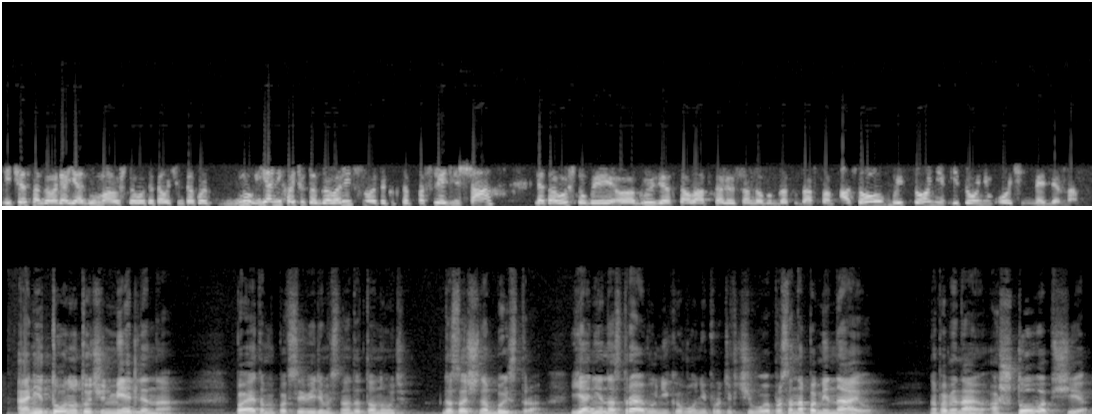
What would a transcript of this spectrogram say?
И, честно говоря, я думаю, что вот это очень такой... Ну, я не хочу так говорить, но это как-то последний шанс для того, чтобы э, Грузия стала абсолютно новым государством. А то мы тонем и тонем очень медленно. Они тонут очень медленно, поэтому, по всей видимости, надо тонуть достаточно быстро. Я не настраиваю никого ни против чего. Я просто напоминаю, напоминаю, а что вообще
